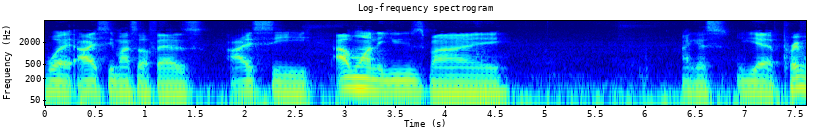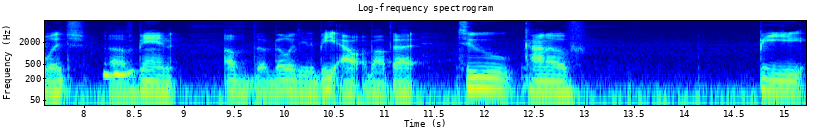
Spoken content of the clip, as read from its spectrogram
what I see myself as. I see I want to use my I guess, yeah, privilege of mm-hmm. being, of the ability to be out about that, to kind of be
